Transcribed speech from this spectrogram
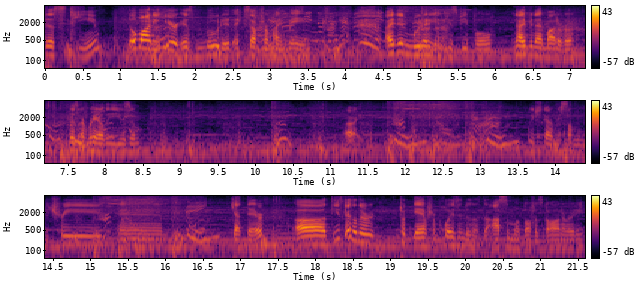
this team Nobody here is mooted except for my main. I didn't moot any of these people, not even that Madara, because I rarely use him. Alright. We just gotta resummon the tree, and get there. Uh, these guys under took damage from poison, the, the Asuma buff is gone already.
